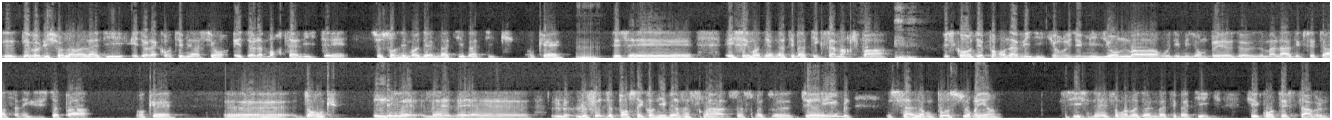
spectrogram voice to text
d'évolution de la maladie et de la contamination et de la mortalité, ce sont des modèles mathématiques, ok? Et, ces modèles mathématiques, ça marche pas. Puisqu'au départ, on avait dit qu'il y aurait des millions de morts ou des millions de, malades, etc. Ça n'existe pas, ok? Euh, Donc, les, le, fait de penser qu'en hiver ça sera, ça sera terrible, ça ne repose sur rien. Si ce n'est sur un modèle mathématique qui est contestable.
